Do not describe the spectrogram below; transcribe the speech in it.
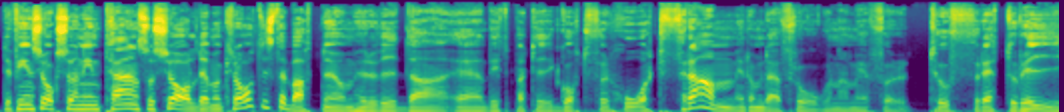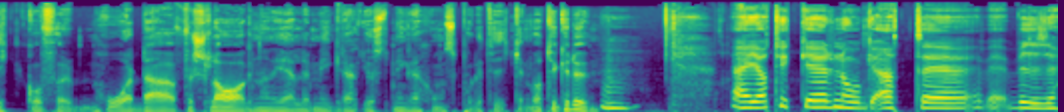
Det finns också en intern socialdemokratisk debatt nu om huruvida eh, ditt parti gått för hårt fram i de där frågorna med för tuff retorik och för hårda förslag när det gäller migra just migrationspolitiken. Vad tycker du? Mm. Eh, jag tycker nog att eh, vi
